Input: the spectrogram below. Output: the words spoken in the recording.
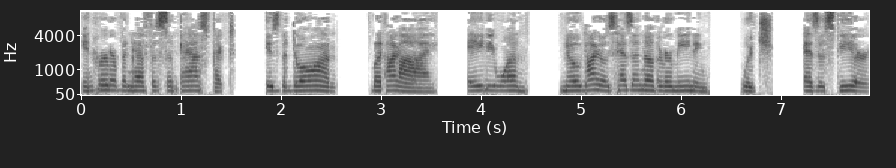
in her beneficent aspect, is the dawn. But I, 81, no Dios has another meaning, which, as a sphere,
